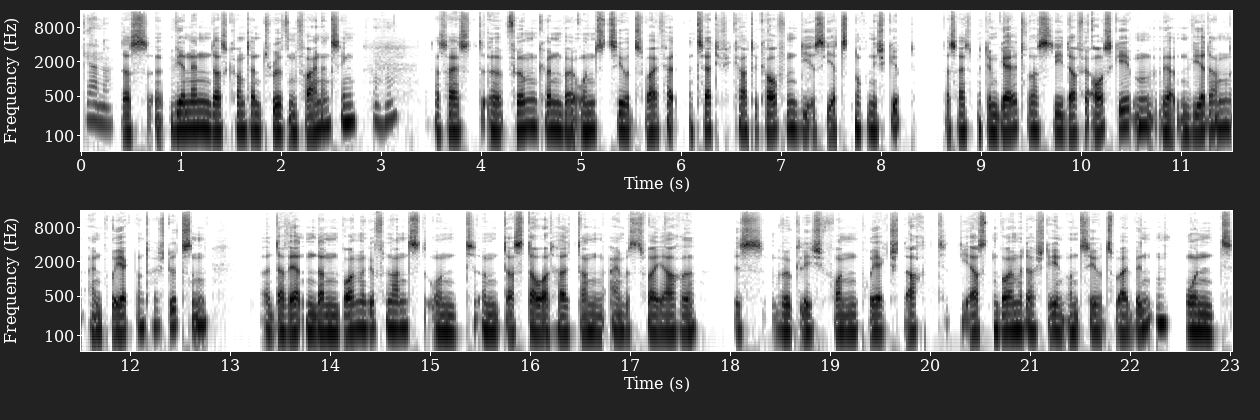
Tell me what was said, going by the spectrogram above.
Gerne. Das, äh, wir nennen das Content-Driven Financing. Mhm. Das heißt, äh, Firmen können bei uns CO2-Zertifikate kaufen, die es jetzt noch nicht gibt. Das heißt, mit dem Geld, was sie dafür ausgeben, werden wir dann ein Projekt unterstützen. Äh, da werden dann Bäume gepflanzt und ähm, das dauert halt dann ein bis zwei Jahre, bis wirklich von Projektstart die ersten Bäume da stehen und CO2 binden. Und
